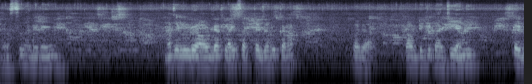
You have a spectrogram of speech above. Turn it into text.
मस्त झालेली आहे. माझा व्हिडिओ आवडल्यास लाईक सबस्क्राईब जरूर करा. बघा पावट्याची भाजी आणि कढी.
